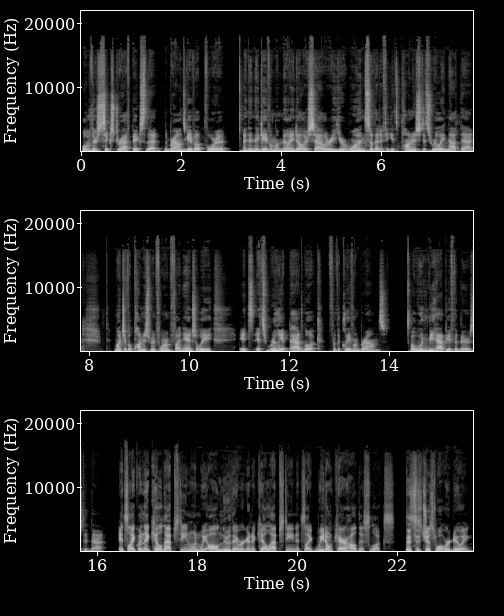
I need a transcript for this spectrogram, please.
What were there six draft picks that the Browns gave up for it? And then they gave him a million dollar salary year one so that if he gets punished, it's really not that much of a punishment for him financially. It's it's really a bad look for the Cleveland Browns. I wouldn't be happy if the Bears did that. It's like when they killed Epstein when we all knew they were going to kill Epstein. It's like we don't care how this looks. This is just what we're doing.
